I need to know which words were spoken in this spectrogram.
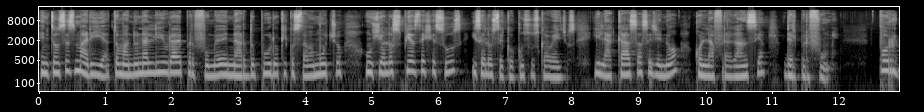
Entonces María, tomando una libra de perfume de nardo puro que costaba mucho, ungió los pies de Jesús y se los secó con sus cabellos, y la casa se llenó con la fragancia del perfume. ¿Por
